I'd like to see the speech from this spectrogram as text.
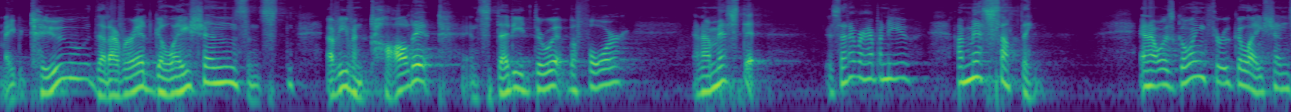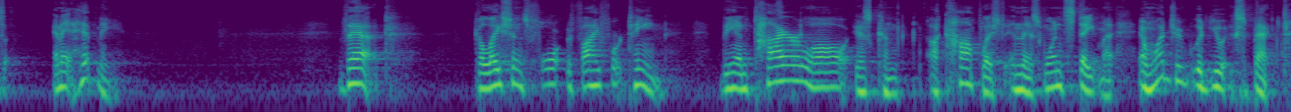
maybe two, that I've read Galatians and I've even taught it and studied through it before, and I missed it. Has that ever happened to you? I missed something. And I was going through Galatians, and it hit me that Galatians 5:14, the entire law is con- accomplished in this one statement. And what would you expect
